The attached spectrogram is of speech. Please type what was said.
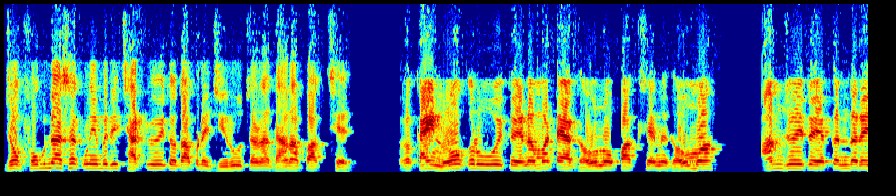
જો ફૂગનાશકની બધી છાંટવી હોય તો આપણે જીરું, ચણા, ધાણા પાક છે જ. હવે કાંઈ ન કરવું હોય તો એના માટે આ ઘઉંનો પાક છે અને ઘઉંમાં આમ જોઈએ તો એકંદરે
